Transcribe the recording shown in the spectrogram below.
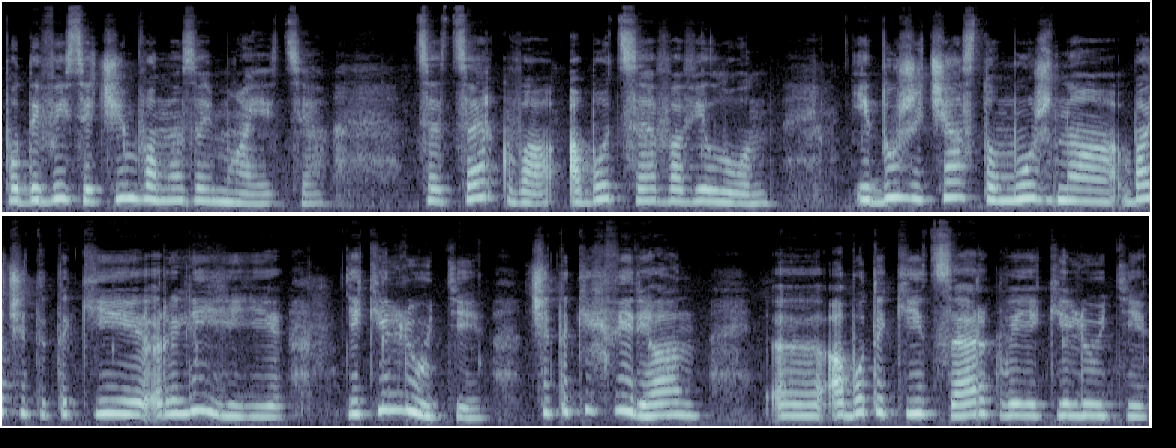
подивися, чим вона займається. Це церква або це Вавилон. І дуже часто можна бачити такі релігії, які люті, чи таких вірян, е, або такі церкви, які люті.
